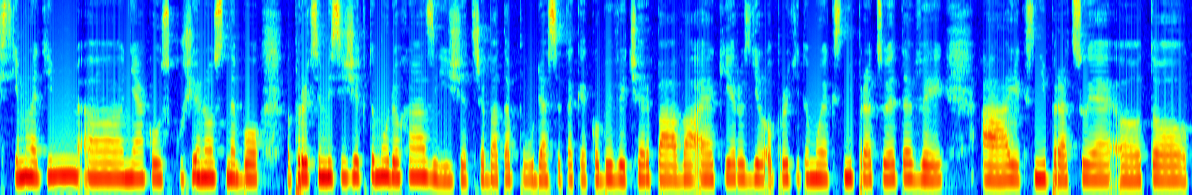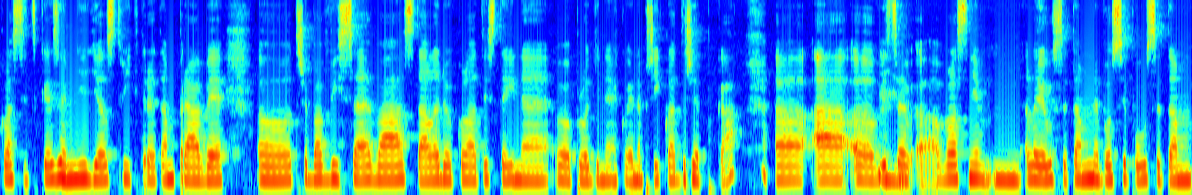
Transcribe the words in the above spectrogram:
s tímhletím nějakou zkušenost nebo proč si myslíš, že k tomu dochází, že třeba ta půda se tak jakoby vyčerpává a jaký je rozdíl oproti tomu, jak s ní pracujete vy a jak s ní pracuje to klasické zemědělství zemědělství, které tam právě uh, třeba vysévá stále dokola ty stejné uh, plodiny, jako je například řepka uh, a, vyse, mm. a vlastně um, lejou se tam nebo sypou se tam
